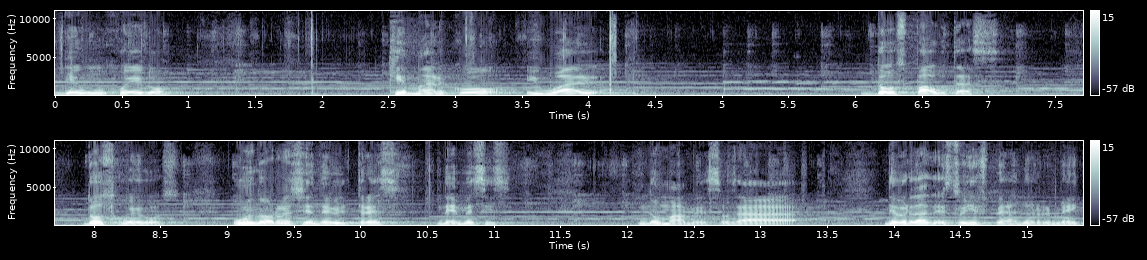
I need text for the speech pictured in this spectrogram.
de un juego que marcó igual dos pautas, dos juegos. Uno Resident Evil 3, Nemesis. No mames, o sea, de verdad estoy esperando el remake.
